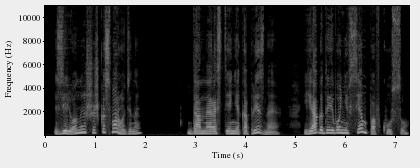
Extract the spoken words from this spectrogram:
— зеленая шишка смородины. Данное растение капризное, ягоды его не всем по вкусу,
